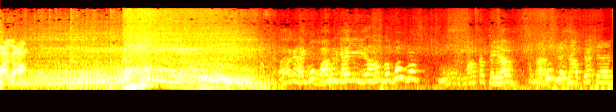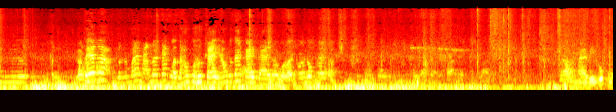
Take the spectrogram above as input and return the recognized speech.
quá gọn Ờ, cái này phút 30 giây gì đó không được phút luôn ừ, ngon cấp kỳ không à, kỳ không các uh, tiếng á mình máy mạnh nó chắc là không có hư cây không có tát cây cây rồi lại coi nút đây nè không hề bị rút một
